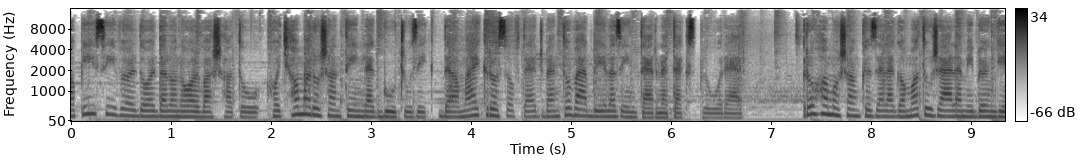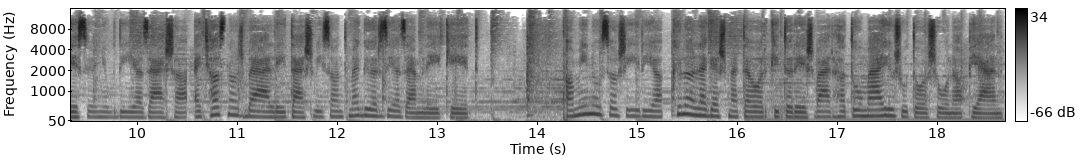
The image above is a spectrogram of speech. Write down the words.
A PC World oldalon olvasható, hogy hamarosan tényleg búcsúzik, de a Microsoft Edge-ben tovább él az Internet Explorer. Rohamosan közeleg a matuzsálemi böngésző nyugdíjazása, egy hasznos beállítás viszont megőrzi az emlékét. A mínuszos írja, különleges meteorkitörés várható május utolsó napján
